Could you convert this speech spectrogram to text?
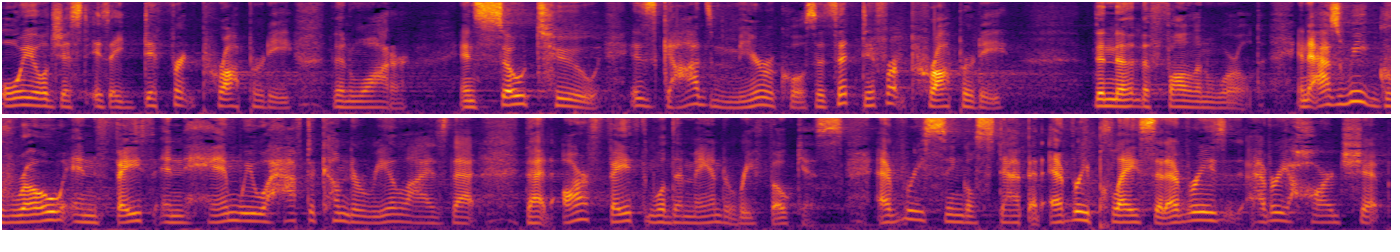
Oil just is a different property than water. And so too is God's miracles. It's a different property than the, the fallen world. And as we grow in faith in Him, we will have to come to realize that, that our faith will demand a refocus. Every single step, at every place, at every, every hardship,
